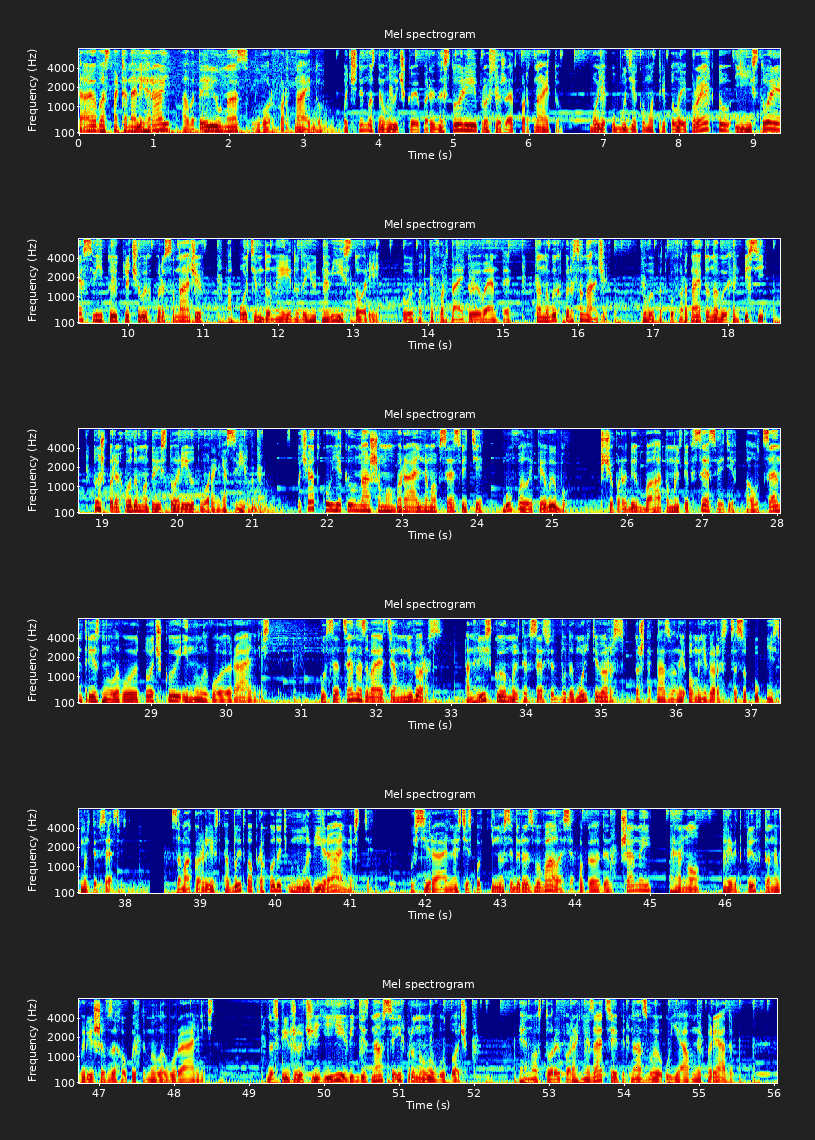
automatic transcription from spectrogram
Вітаю вас на каналі Грай, а в етері у нас лор Фортнайту. Почнемо з невеличкої передісторії про сюжет Фортнайту. Бо як у будь-якому AAA проекту є історія світу і ключових персонажів, а потім до неї додають нові історії, у випадку Фортнайту івенти, та нових персонажів, у випадку Фортнайту нових NPC. Тож переходимо до історії утворення світу. Спочатку, як і у нашому реальному всесвіті, був великий вибух що породив багато мультивсесвітів, а у центрі з нулевою точкою і нулевою реальністю. Усе це називається Omniverse. Англійською мультивсесвіт буде мультиверс, тож так названий Omniverse – це сукупність мультивсесвітів. Сама королівська битва проходить у нулевій реальності. Усі реальності спокійно собі розвивалися, поки один вчений Гено не відкрив та не вирішив захопити нулеву реальність. Досліджуючи її, він дізнався і про нулеву точку. Гено створив організацію під назвою Уявний порядок.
